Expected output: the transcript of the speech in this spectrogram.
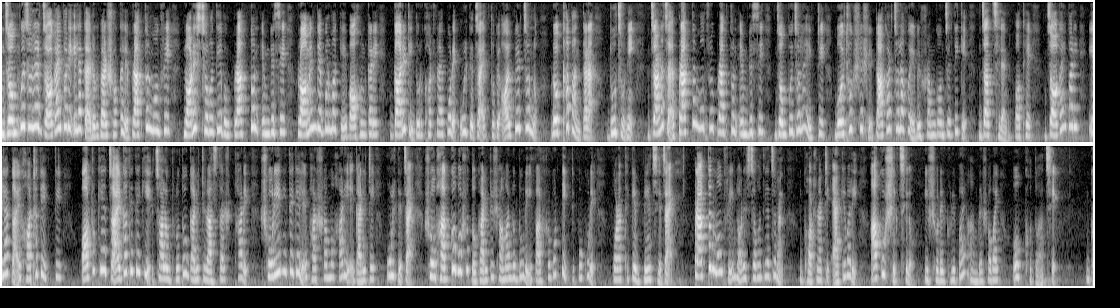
জম্পুই জেলার জগাইবাড়ি এলাকায় রবিবার সকালে প্রাক্তন মন্ত্রী নরেশ চৌমাতি এবং প্রাক্তন এমডিসি রমেন দেববর্মাকে বহনকারী গাড়িটি দুর্ঘটনায় পড়ে উল্টে যায়। তবে অল্পের জন্য রক্ষা পান তারা দুজনে জানা যায়, প্রাক্তন মন্ত্রী ও প্রাক্তন এমডিসি জম্পুই জেলায় একটি বৈঠক শেষে টাকার চলা হয়ে বিশ্রামগঞ্জের দিকে যাচ্ছিলেন। পথে জগাইবাড়ি এলাকায় হঠাৎই একটি অটোকে জায়গা দিতে গিয়ে চালক দ্রুত গাড়িটি রাস্তার ধারে সরিয়ে নিতে গেলে ভারসাম্য হারিয়ে গাড়িটি উল্টে যায়। সৌভাগ্যবশত গাড়িটি সামান্য দূরেই পার্শ্ববর্তী একটি পুকুরে পড়া থেকে বেঁচে যায়। প্রাক্তন মন্ত্রী নরেশ জমাতিয়া জানান, ঘটনাটি একেবারে আকস্মিক ছিল। ঈশ্বরের কৃপায় আমরা সবাই অক্ষত আছে।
